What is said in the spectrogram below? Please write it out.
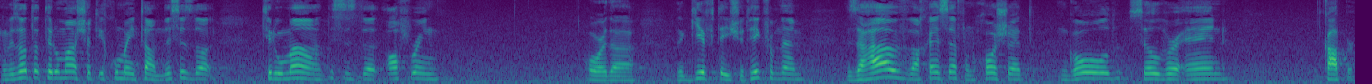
This is the tiruma, this is the offering or the, the gift that you should take from them. Zahav, v'chesef, u'nchoshet, gold, silver, and copper.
